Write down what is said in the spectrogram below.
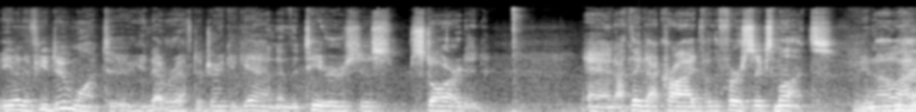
even if you do want to, you never have to drink again. And the tears just started. And I think I cried for the first six months. You know, I,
